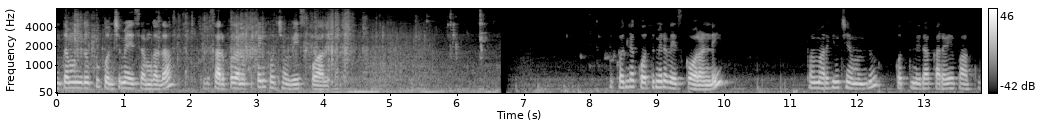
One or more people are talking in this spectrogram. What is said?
ఇంత ముందుకు కొంచెం వేసాం కదా. ఇది సరిపోదు అనుకుంటే ఇంకొంచెం వేసుకోవాలి. కొంచెం కొత్తిమీర వేసుకోవాలండి. ఇప్పుడు మరిగించే ముందు కొత్తిమీర కరివేపాకు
